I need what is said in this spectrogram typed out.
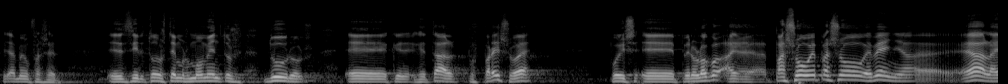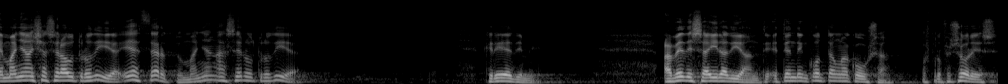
que ya ven facer. É dicir, todos temos momentos duros, eh, que, que tal, pois para iso é, eh? Pois, eh, pero logo, eh, pasou e pasou e veña, eh, e ala, e mañán xa será outro día. E é certo, mañán a ser outro día. Créedeme. Habedes a ir adiante. E tende en conta unha cousa. Os profesores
